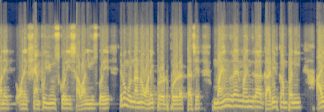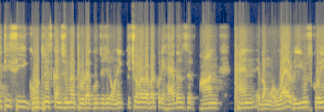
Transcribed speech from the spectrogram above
অনেক অনেক শ্যাম্পু ইউজ করি, সাবান ইউজ করি এবং অন্যান্য অনেক প্রোডাক্ট আছে। মাহিন্দ্রা অ্যান্ড মাহিন্দ্রা গাড়ির company ITC Godrej consumer product গোদরেজের অনেক কিছু আমরা ব্যবহার করি। হ্যাভেলস এর ফান ফ্যান এবং ওয়্যার ইউজ করি।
